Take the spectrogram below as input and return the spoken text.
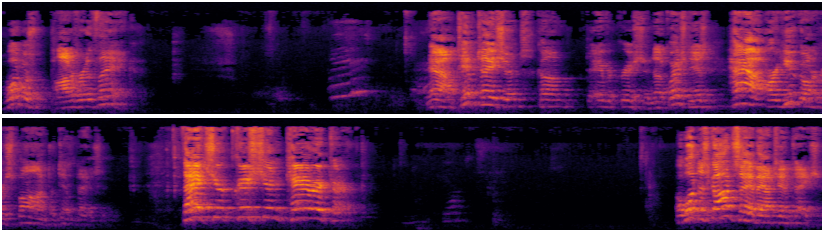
What was Potiphar to think? Now, temptations come to every Christian. Now, the question is, how are you going to respond to temptation? That's your Christian character. Well, what does God say about temptation?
